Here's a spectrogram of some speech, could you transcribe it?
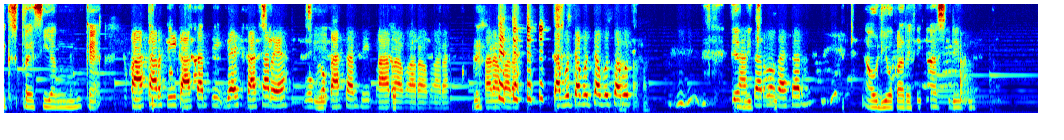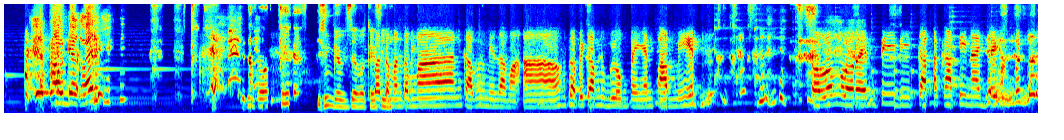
ekspresi yang kayak kasar sih kasar sih. Guys kasar ya. Goblok kasar sih. Parah parah parah. Parah parah. Cabut cabut cabut cabut. Dia kasar bikin lo kasar. Audio klarifikasi dia. Ah, udah kelar. Kita podcast jadi nggak bisa pakai buat video teman-teman kami minta maaf tapi kami belum pengen pamit tolong Lorenti dikata-katin aja yang bener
